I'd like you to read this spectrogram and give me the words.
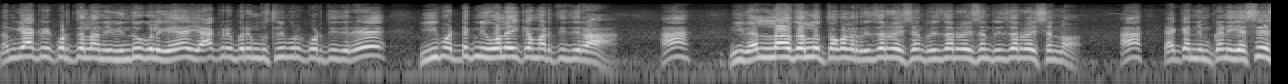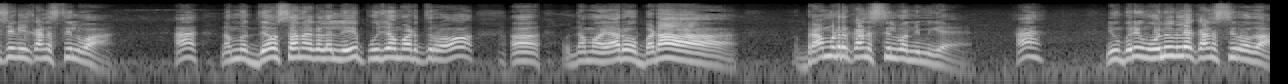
ನಮ್ಗೆ ಯಾಕ್ರಿ ಕೊಡ್ತಿಲ್ಲ? ನೀವು ಹಿಂದೂಗಳಿಗೆ ಯಾಕ್ರಿ ಬರೀ ಮುಸ್ಲಿಮ್ರಿಗೆ ಕೊಡ್ತಿದ್ದೀರಿ? ಈ ಮಟ್ಟಕ್ಕೆ ನೀವು ಓಲೈಕೆ ಮಾಡ್ತಿದ್ದೀರಾ? ಹಾಂ? ನೀವೆಲ್ಲದಲ್ಲೂ ತೊಗೊಳ್ಳಿ ರಿಸರ್ವೇಷನ್ ರಿಸರ್ವೇಷನ್ ರಿಸರ್ವೇಷನ್ನು ಹಾಂ? ಯಾಕೆ ನಿಮ್ಮ ಕಣ್ಣಿಗೆ ಎಸ್ ಎಸ್ಗಳು ಕಾಣಿಸ್ತಿಲ್ವಾ? ಹಾಂ? ನಮ್ಮ ದೇವಸ್ಥಾನಗಳಲ್ಲಿ ಪೂಜೆ ಮಾಡ್ತಿರೋ ನಮ್ಮ ಯಾರು ಬಡ ಬ್ರಾಹ್ಮಣರು ಕಾಣಿಸ್ತಿಲ್ವ ನಿಮಗೆ? ಹಾಂ? ನೀವು ಬರೀ ಮೌಲ್ಯಗಳೇ ಕಾಣಿಸ್ತಿರೋದಾ?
